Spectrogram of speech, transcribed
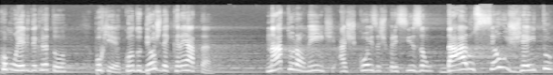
como ele decretou. Porque quando Deus decreta, naturalmente as coisas precisam dar o seu jeito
